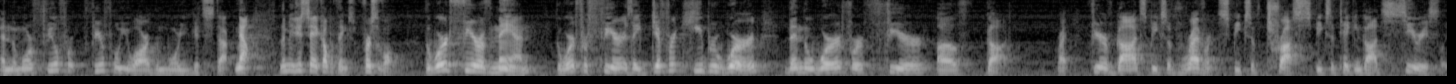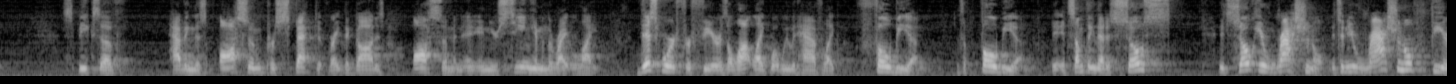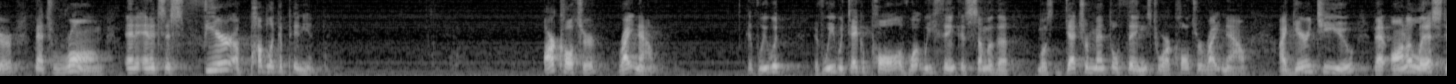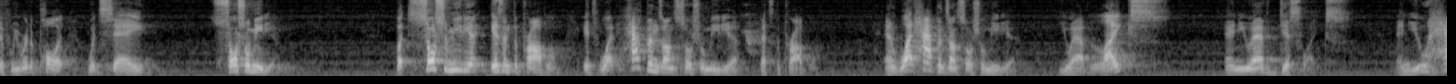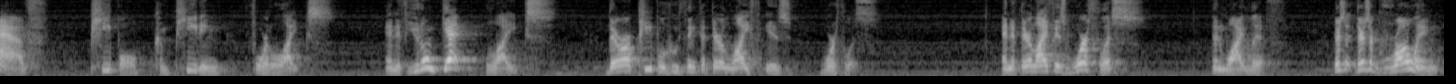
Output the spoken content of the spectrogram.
And the more fearful, fearful you are, the more you get stuck. Now, let me just say a couple things. First of all, the word fear of man, the word for fear, is a different Hebrew word than the word for fear of God. Fear of God speaks of reverence, speaks of trust, speaks of taking God seriously speaks of having this awesome perspective, right? That God is awesome and, and you're seeing him in the right light. This word for fear is a lot like what we would have like phobia. It's a phobia. It's something that is so it's so irrational. It's an irrational fear that's wrong, and, and it's this fear of public opinion. Our culture, right now, if we would if we would take a poll of what we think is some of the most detrimental things to our culture right now, I guarantee you that on a list, if we were to pull it, would say social media. But social media isn't the problem. It's what happens on social media that's the problem. And what happens on social media? You have likes and you have dislikes. And you have people competing for likes. And if you don't get likes, there are people who think that their life is worthless. And if their life is worthless, then why live? There's a, there's a growing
